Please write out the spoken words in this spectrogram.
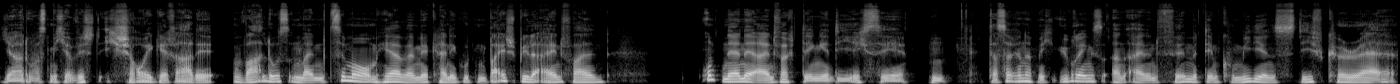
Ja, du hast mich erwischt. Ich schaue gerade wahllos in meinem Zimmer umher, weil mir keine guten Beispiele einfallen und nenne einfach Dinge, die ich sehe. Hm. Das erinnert mich übrigens an einen Film mit dem Comedian Steve Carell.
